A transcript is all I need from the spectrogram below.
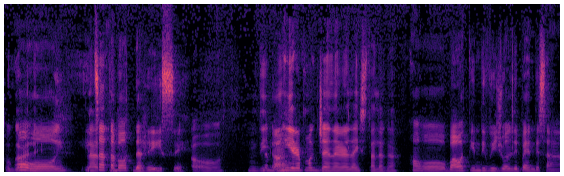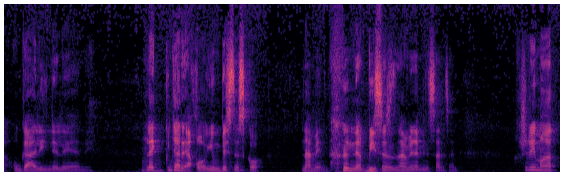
ugali. oo, it's Lahat not about the race eh. Oo. Hindi, Diba? Ang hirap mag-generalize talaga. Oo, bawat individual depende sa ugali nila yan eh. Like, kunyari ako, yung business ko, namin, na business namin namin Sansan. Actually, mga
